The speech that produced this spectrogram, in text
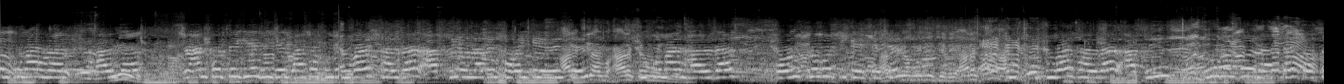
সুকুমার হাল- হালদার স্নান করতে গিয়ে নিজের বাসা সুভাষ হালদার আপনি ওনাদের সবাইকে এনেছেন। সুকুমার হালদার স্বরূপনগর থেকে এসেছেন সুভাষ হালদার। আপনি দু নম্বর রাস্তায় তত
